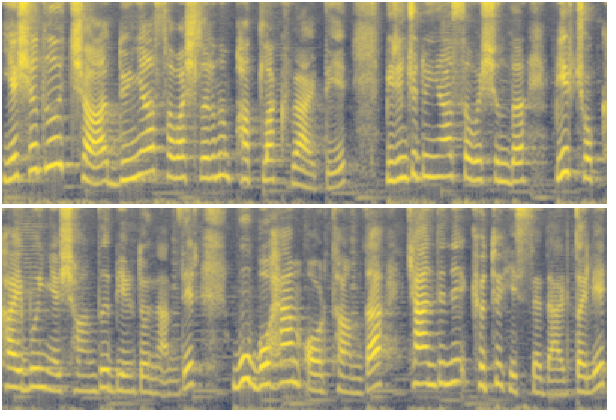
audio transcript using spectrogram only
Yaşadığı çağ dünya savaşlarının patlak verdiği, Birinci Dünya Savaşı'nda birçok kaybın yaşandığı bir dönemdir. Bu bohem ortamda kendini kötü hisseder Dali.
